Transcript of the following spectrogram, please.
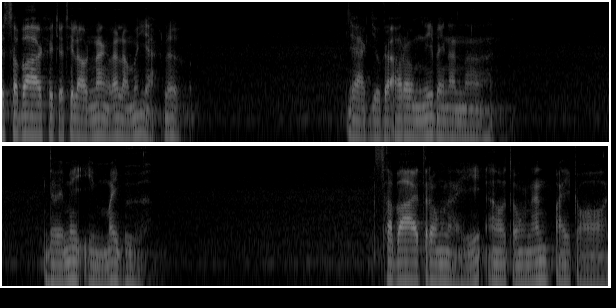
จุดสบายคือจุดที่เรานั่งแล้วเราไม่อยากเลิก อยากอยู่กับอารมณ์นี้ไปนานๆ โดยไม่อิ่มไม่เบื่อ สบายตรงไหนเอาตรงนั้นไปก่อน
